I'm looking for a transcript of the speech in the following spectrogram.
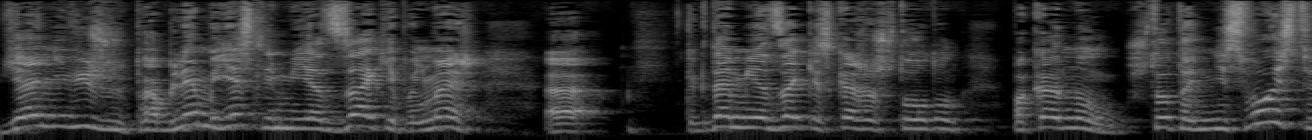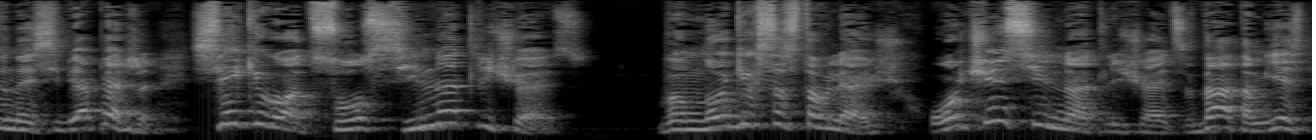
я не вижу проблемы, если Миядзаки, понимаешь, э, когда Миядзаки скажет, что он пока, ну, что-то несвойственное себе, опять же, Секиру от Souls сильно отличается во многих составляющих очень сильно отличается. Да, там есть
